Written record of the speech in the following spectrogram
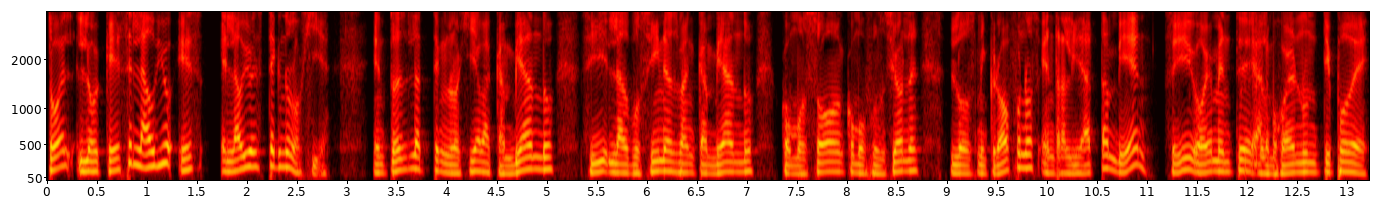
todo el, lo que es el audio es el audio es tecnología. Entonces la tecnología va cambiando, ¿sí? Las bocinas van cambiando, cómo son, cómo funcionan. Los micrófonos en realidad también, ¿sí? Obviamente a lo mejor en un tipo de,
